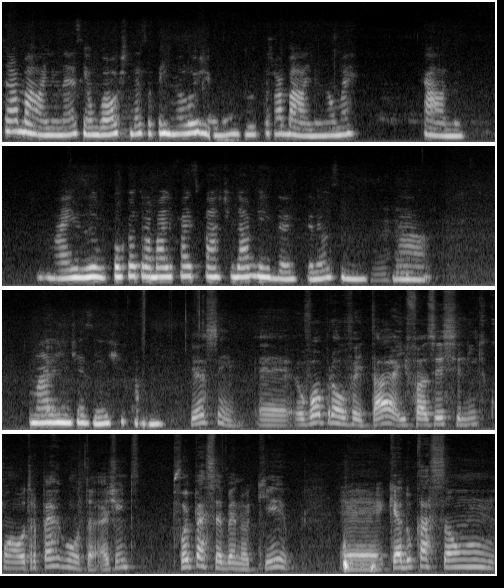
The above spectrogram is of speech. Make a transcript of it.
trabalho, né? Assim, eu gosto dessa terminologia, mundo do trabalho, não mercado. Mas o, porque o trabalho faz parte da vida, entendeu? Assim, uhum. da, como a gente existe e tal. E assim, é, eu vou aproveitar e fazer esse link com a outra pergunta. A gente foi percebendo aqui é, que a educação,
